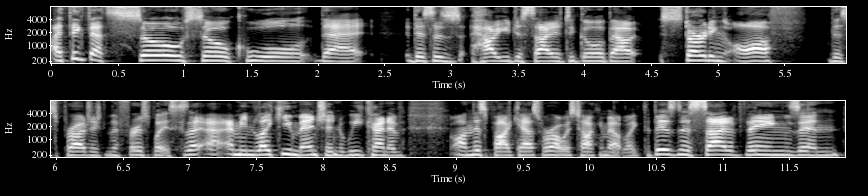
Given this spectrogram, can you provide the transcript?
I think that's so so cool that this is how you decided to go about starting off this project in the first place. Because I, I mean, like you mentioned, we kind of on this podcast we're always talking about like the business side of things and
